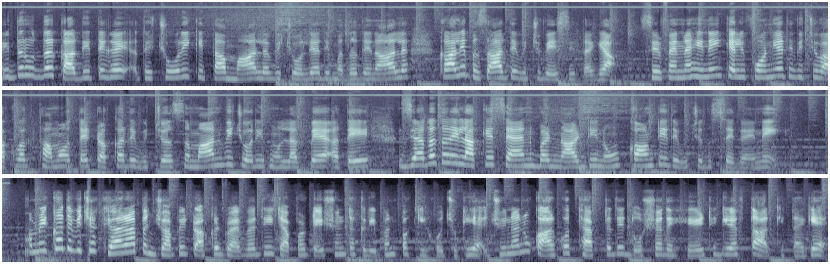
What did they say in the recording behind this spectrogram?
ਇੱਧਰ ਉੱਧਰ ਕਰ ਦਿੱਤੇ ਗਏ ਅਤੇ ਚੋਰੀ ਕੀਤਾ ਮਾਲ ਵਿਚੋਲਿਆਂ ਦੀ ਮਦਦ ਦੇ ਨਾਲ ਕਾਲੇ ਬਾਜ਼ਾਰ ਦੇ ਵਿੱਚ ਵੇਚ ਦਿੱਤਾ ਗਿਆ। ਸਿਰਫ ਇੰਨਾ ਹੀ ਨਹੀਂ, ਕੈਲੀਫੋਰਨੀਆ ਦੇ ਵਿੱਚ ਵੱਖ-ਵੱਖ ਥਾਵਾਂ ਉੱਤੇ ਟਰੱਕਾਂ ਦੇ ਵਿੱਚ ਸਮਾਨ ਵੀ ਚੋਰੀ ਹੋਣ ਲੱਗ ਪਿਆ ਅਤੇ ਜ਼ਿਆਦਾਤਰ ਇਲਾਕੇ ਸੈਨ ਬਰਨਾਰਡਿਨੋ ਕਾਉਂਟੀ ਦੇ ਵਿੱਚ ਦੱਸੇ ਗਏ ਨੇ। ਅਮਰੀਕਾ ਦੇ ਵਿੱਚ 11 ਪੰਜਾਬੀ ਟਰੱਕ ਡਰਾਈਵਰ ਦੀ ਡਿਪੋਰਟੇਸ਼ਨ ਤਕਰੀਬਨ ਪੱਕੀ ਹੋ ਚੁੱਕੀ ਹੈ, ਜਿਨ੍ਹਾਂ ਨੂੰ ਕਾਰਗੋ ਥੈਫਟ ਦੇ ਦੋਸ਼ਾਂ ਦੇ ਹੇਠ ਗ੍ਰਿਫਤਾਰ ਕੀਤਾ ਗਿਆ ਹੈ।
